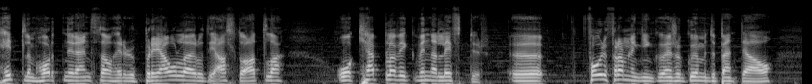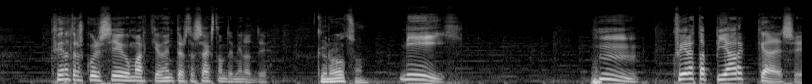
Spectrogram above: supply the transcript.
heillum hortnir ennþá þeir eru brjálaður út í allt og alla og Keflavík vinna leiftur uh, fór í framlengingu eins og Guðmundur benti á hver að skori sigumarki á 116. mínúti? Gunnar Ótsson Ný Hmm, hver ætti að bjarga þessu?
